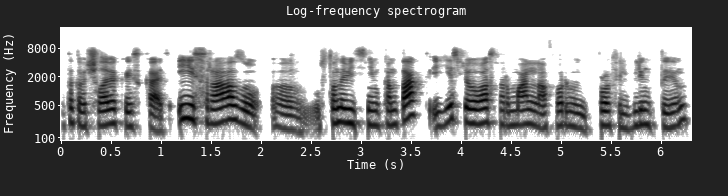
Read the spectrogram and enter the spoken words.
вот этого человека искать. И сразу э, установить с ним контакт. И если у вас нормально оформлен профиль в LinkedIn,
